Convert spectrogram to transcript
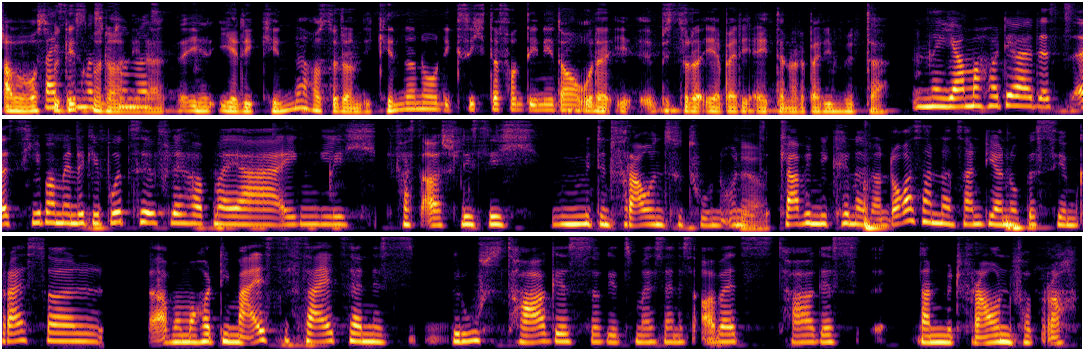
Aber was vergisst man dann wieder? Eher die Kinder? Hast du dann die Kinder noch, die Gesichter von denen da? Oder bist du da eher bei den Eltern oder bei den Müttern? Naja, man hat ja das, als Hebamme in der Geburtshilfe hat man ja eigentlich fast ausschließlich mit den Frauen zu tun. Und ja. klar, wenn die Kinder dann da sind, dann sind die ja noch ein bisschen im Kreissaal aber man hat die meiste Zeit seines Berufstages, sag ich jetzt mal, seines Arbeitstages dann mit Frauen verbracht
